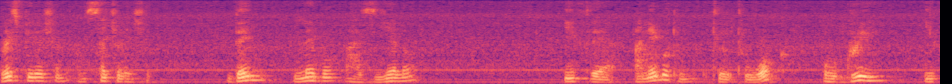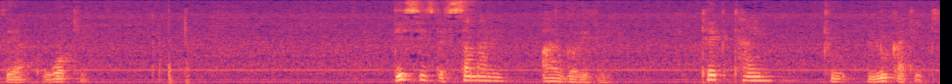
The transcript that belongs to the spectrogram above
respiration and saturation, then label as yellow if they are unable to, to, to walk or green if they are walking. This is the summary algorithm. Take time to look at it.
